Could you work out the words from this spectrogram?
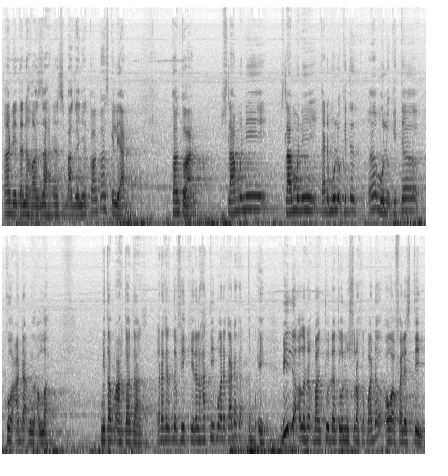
ha, di tanah Gaza dan sebagainya. Tuan-tuan sekalian tuan-tuan selama ni selama ni kadang mulut kita ha, mulut kita kurang adab dengan Allah minta maaf tuan-tuan kadang-kadang kita fikir dalam hati pun kadang-kadang eh bila Allah nak bantu dan turun nusrah kepada orang Palestin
